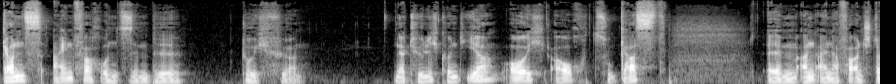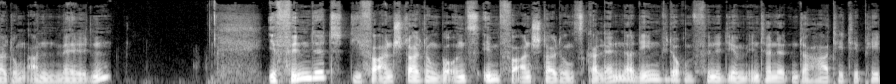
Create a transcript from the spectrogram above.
ganz einfach und simpel durchführen. Natürlich könnt ihr euch auch zu Gast ähm, an einer Veranstaltung anmelden. Ihr findet die Veranstaltung bei uns im Veranstaltungskalender. Den wiederum findet ihr im Internet unter http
